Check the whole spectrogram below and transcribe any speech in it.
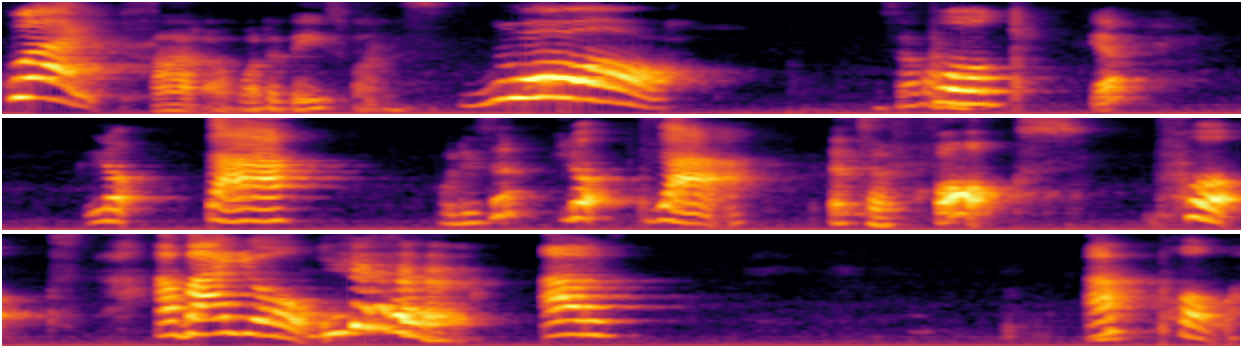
Grapes. Harder. What are these ones? War. Is that one? Bug. Yep. Look da. What is it? Look da. That's a fox. Fox. Avayo. Yeah. A. Apples.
